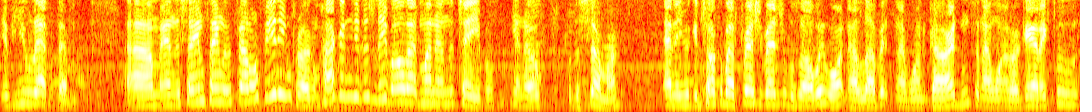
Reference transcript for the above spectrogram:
if you let them. Um, and the same thing with the federal feeding program. How can you just leave all that money on the table, you know, for the summer? And we can talk about fresh vegetables all we want, and I love it, and I want gardens, and I want organic food,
